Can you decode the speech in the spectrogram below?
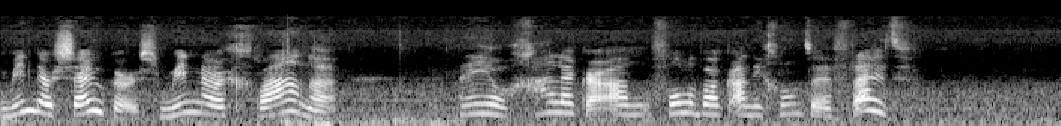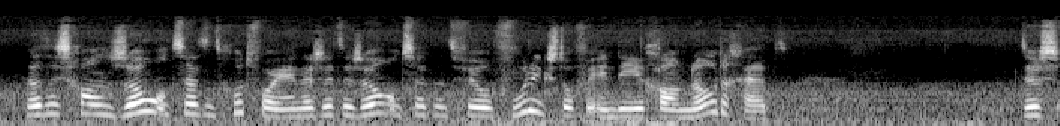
minder suikers, minder granen. Nee joh, ga lekker aan volle bak aan die groente en fruit. Dat is gewoon zo ontzettend goed voor je. En er zitten zo ontzettend veel voedingsstoffen in die je gewoon nodig hebt. Dus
